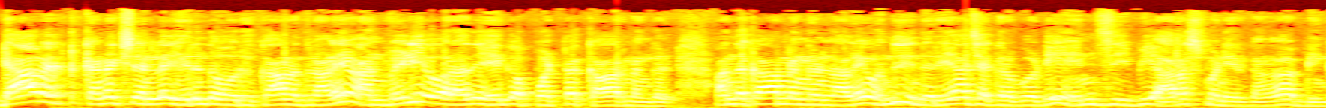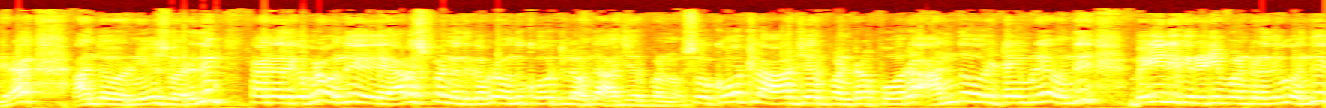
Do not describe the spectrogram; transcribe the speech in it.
டைரக்ட் கனெக்ஷனில் இருந்த ஒரு காரணத்தினாலையும் அண்ட் வெளியே வராத ஏகப்பட்ட காரணங்கள். அந்த காரணங்கள்னாலே வந்து இந்த ரியா சக்கரவர்த்தி என்சிபி அரெஸ்ட் பண்ணியிருக்காங்க அப்படிங்கிற அந்த ஒரு நியூஸ் வருது. அண்ட் அதுக்கப்புறம் வந்து அரெஸ்ட் பண்ணதுக்கப்புறம் வந்து கோர்ட்டில் வந்து ஆஜர் பண்ணும் ஸோ கோர்ட்டில் ஆஜர் பண்ணுற போகிற அந்த ஒரு டைம்லேயே வந்து பெயிலுக்கு ரெடி பண்ணுறதுக்கு வந்து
